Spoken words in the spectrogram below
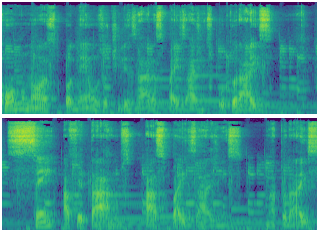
como nós podemos utilizar as paisagens culturais sem afetarmos as paisagens naturais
